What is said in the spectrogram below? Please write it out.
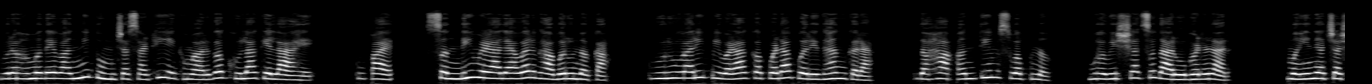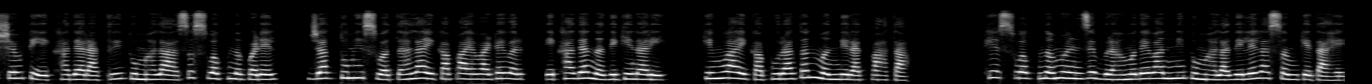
ब्रह्मदेवांनी तुमच्यासाठी एक मार्ग खुला केला आहे. उपाय संधी मिळाल्यावर घाबरू नका. गुरुवारी पिवळा कपडा परिधान करा. दहा अंतिम स्वप्न. भविष्याचं दार उघडणार. महिन्याच्या शेवटी एखाद्या रात्री तुम्हाला असं स्वप्न पडेल ज्यात तुम्ही स्वतःला एका पायवाटेवर एखाद्या नदीकिनारी किंवा एका पुरातन मंदिरात पाहता. हे स्वप्न म्हणजे ब्रह्मदेवांनी तुम्हाला दिलेला संकेत आहे.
